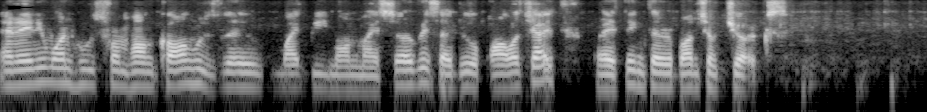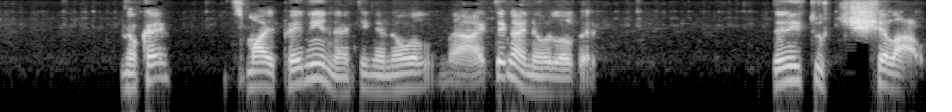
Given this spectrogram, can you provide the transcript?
And anyone who's from Hong Kong who's uh, might be on my service, I do apologize, but I think they're a bunch of jerks. Okay, it's my opinion. I think I know. I think I know a little bit. They need to chill out.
